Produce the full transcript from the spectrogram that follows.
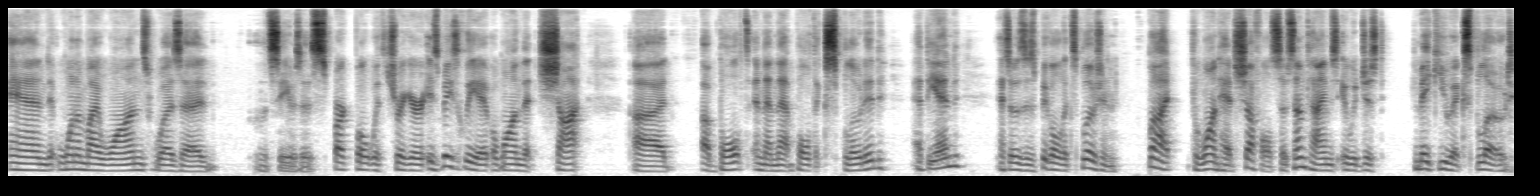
and one of my wands was a let's see, it was a spark bolt with trigger. Is basically a, a wand that shot uh, a bolt, and then that bolt exploded at the end, and so it was this big old explosion. But the wand had shuffle, so sometimes it would just make you explode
